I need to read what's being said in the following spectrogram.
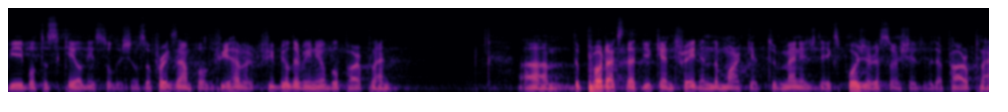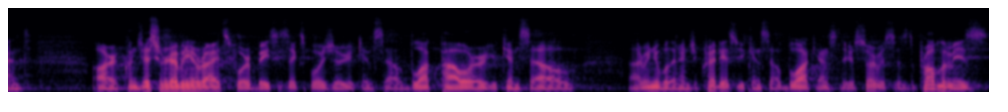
be able to scale these solutions. So for example, if you, have a, if you build a renewable power plant, um, the products that you can trade in the market to manage the exposure associated with a power plant are congestion revenue rights for basis exposure. You can sell block power. You can sell uh, renewable energy credits. You can sell block ancillary services. The problem is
